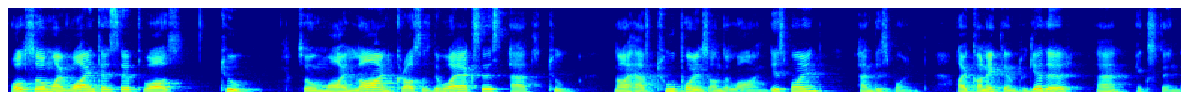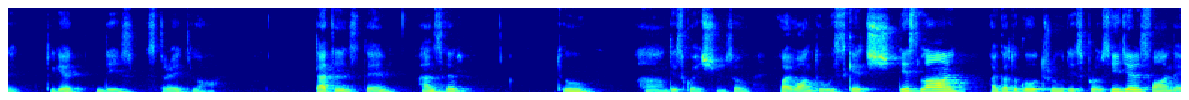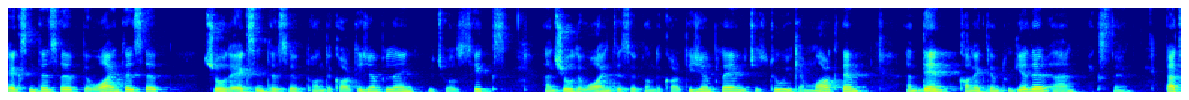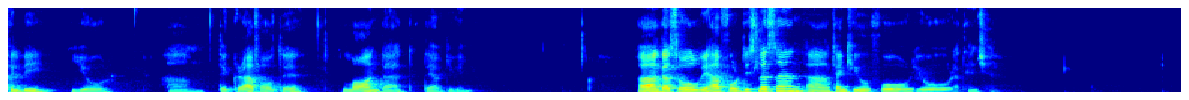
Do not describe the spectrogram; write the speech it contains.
Also my y-intercept was 2. So my line crosses the y-axis at 2. Now I have two points on the line, this point and this point. I connect them together and extend it to get this straight line. That is the answer to uh, this question. So if I want to sketch this line, I got to go through these procedures, find the x-intercept, the y-intercept, show the x-intercept on the Cartesian plane, which was 6, and show the y-intercept on the Cartesian plane, which is 2. You can mark them and then connect them together and extend. That will be your um, the graph of the line that they have given you. And that's all we have for this lesson. Uh, thank you for your attention.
